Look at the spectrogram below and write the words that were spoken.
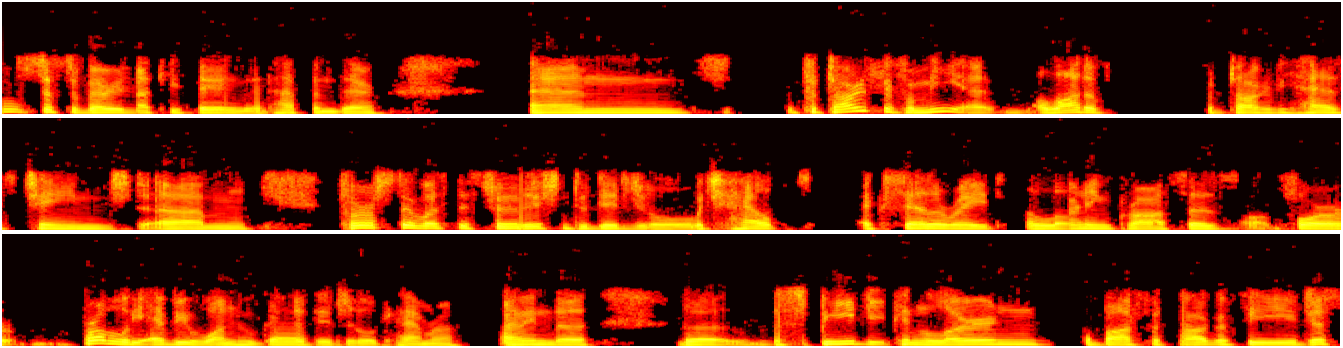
was, just a very lucky thing that happened there. And photography for me, a, a lot of photography has changed. Um, first, there was this transition to digital, which helped accelerate a learning process for probably everyone who got a digital camera. I mean, the, the, the speed you can learn about photography just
